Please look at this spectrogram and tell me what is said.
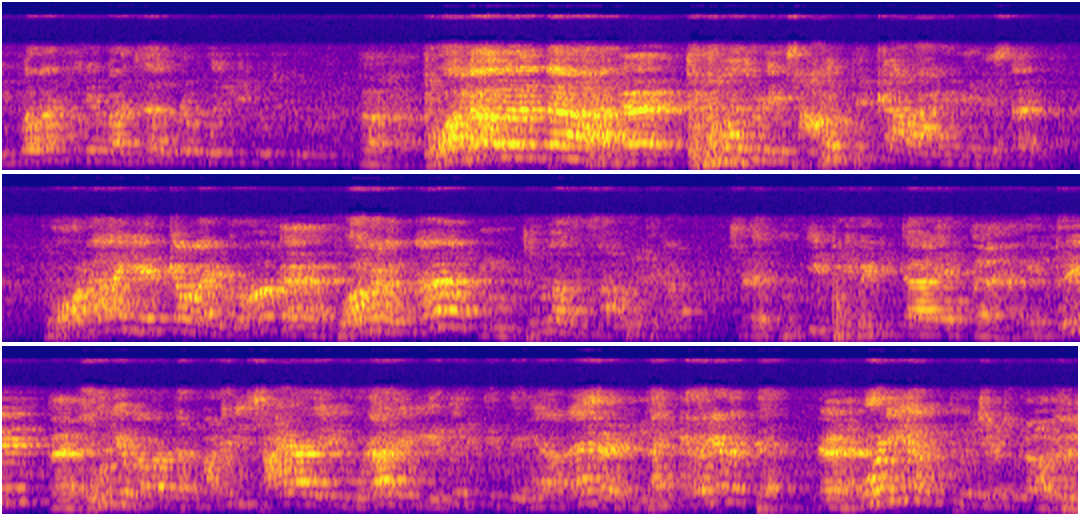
இப்பதான் சூரியன் மறைச்சு அதுக்குள்ள ஆஹா. போகாம இருந்தா ஆ, துருவாசுடைய சாபத்துக்கு ஆளாக சரி. போனா இயற்கை மாறிடும் ஆ. போகலன்னா ம். துருவாசு சாப்பிட்டுக்கலாம் இந்த புத்தி இப்படி பண்ணிட்டாளே ஆ. என்று ஆ. சூரிய பகவான் தன் மனைவி சாயாதேவி உடாதேவி இருவருக்கு தெரியாம சரி. தன் ஆ. ஒடியை அமுத்தி வச்சிருக்கிறார் அது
